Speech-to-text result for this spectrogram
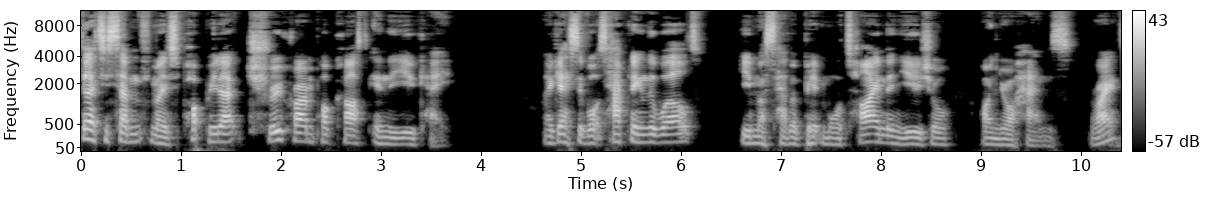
37th most popular true crime podcast in the UK. I guess if what's happening in the world, you must have a bit more time than usual on your hands, right?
